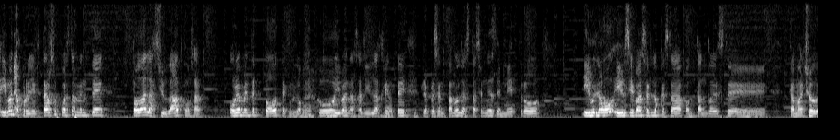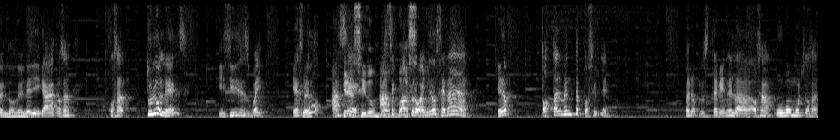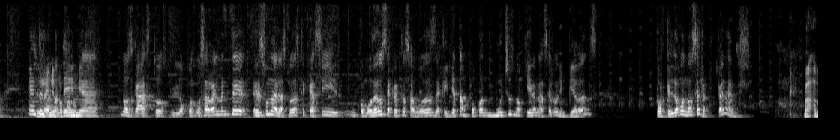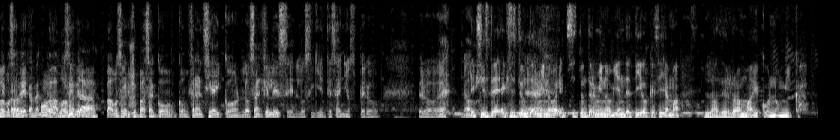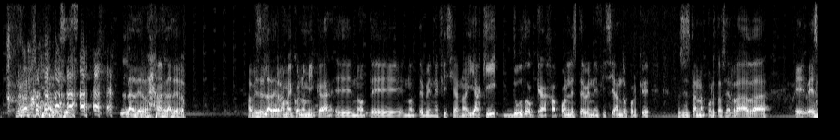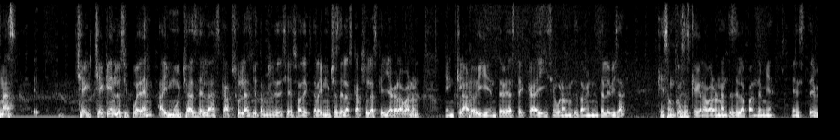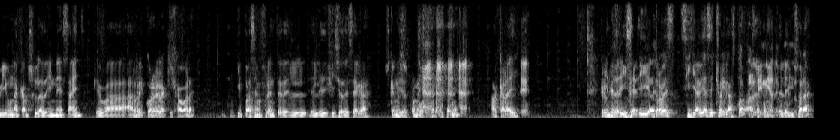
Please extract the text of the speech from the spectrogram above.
iban, a proyectar supuestamente toda la ciudad, o sea, obviamente todo tecnológico, iban a salir la gente representando las estaciones de metro, y luego y se iba a hacer lo que estaba contando este Camacho de lo de Lady Gaga. O sea, o sea tú lo lees y sí dices, güey, esto pues, hace, hace cuatro años era, era totalmente posible. Pero pues te viene la. O sea, hubo mucho. O sea, entre la pandemia, los gastos, locos. O sea, realmente es una de las cosas que casi, como dedos secretos a bodas, de que ya tampoco muchos no quieren hacer Olimpiadas porque luego no se recuperan. vamos a ver, vamos a ver, vamos a ver qué pasa con, Francia y con Los Ángeles en los siguientes años, pero, pero, eh, ¿no? Existe, existe un eh. término, existe un término bien de tío que se llama la derrama económica. y a veces la derrama, la derrama a veces la derrama económica eh, no, te, no te beneficia, ¿no? Y aquí dudo que a Japón le esté beneficiando porque pues están a puerta cerrada, eh, es más, eh, chequenlo si pueden. Hay muchas de las cápsulas, yo también le decía eso a Dexter, hay muchas de las cápsulas que ya grabaron en Claro y en TV Azteca y seguramente también en Televisa, que son cosas que grabaron antes de la pandemia. Este, vi una cápsula de Inés Sainz que va a recorrer a Quijabara y pasa enfrente del, del edificio de Sega. Pues, ¿Qué nos supone que se Ah, caray. y, otra vez, si ya habías hecho el gasto hasta como televisora,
